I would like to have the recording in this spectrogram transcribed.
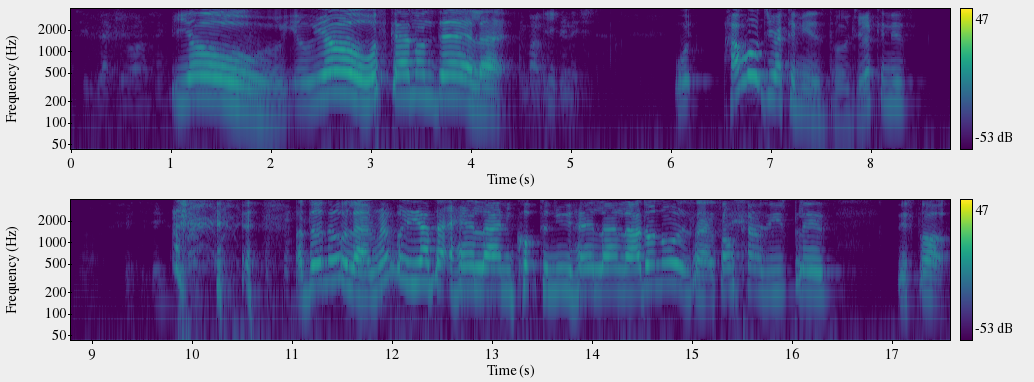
that's exactly what I was thinking. Yo, yo, yo, what's going on there? Like, He might be finished. what, how old do you reckon he is, though? Do you reckon he's? Uh, 56. I don't know. Like, remember he had that hairline. He copped a new hairline. Like, I don't know. It's like sometimes these players they start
